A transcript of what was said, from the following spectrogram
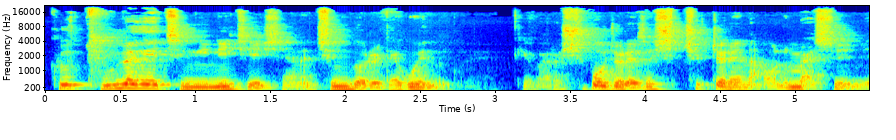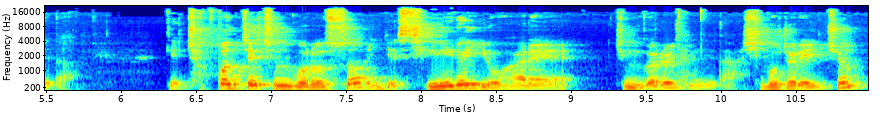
그 두 명의 증인이 제시하는 증거를 대고 있는 거예요. 그게 바로 15절에서 17절에 나오는 말씀입니다. 첫 번째 증거로서 이제 세례 요한의 증거를 답니다. 15절에 있죠?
